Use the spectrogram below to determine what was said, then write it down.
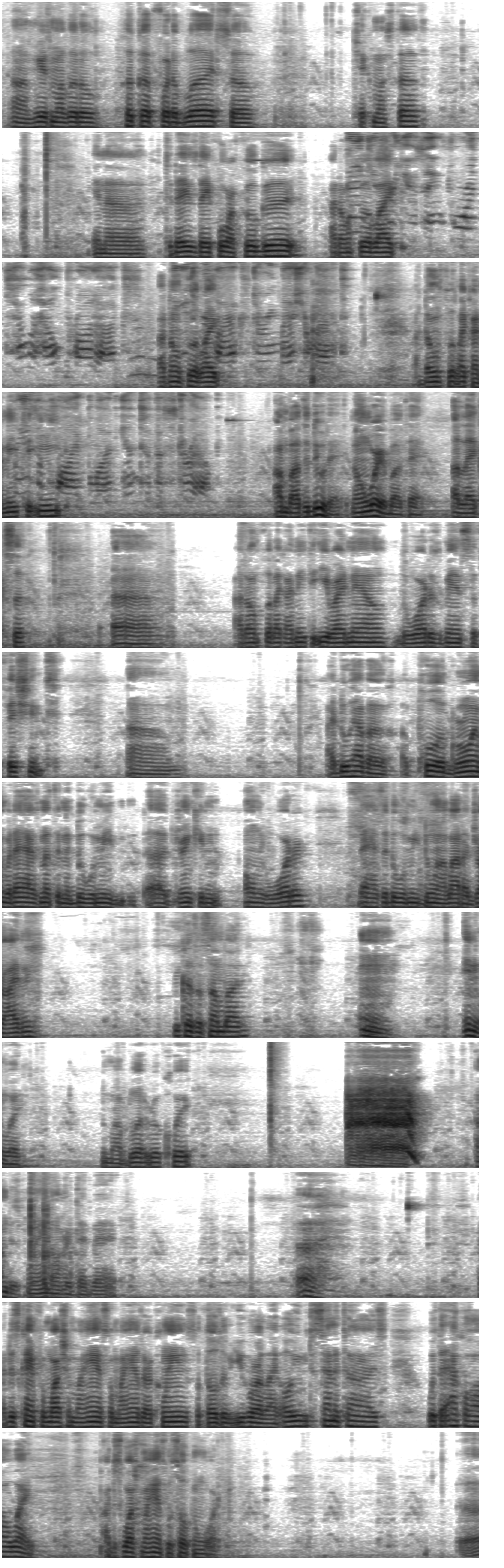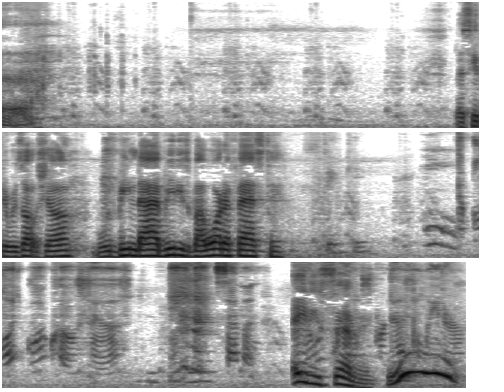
Um, here's my little hookup for the blood. So check my stuff. And uh, today's day four. I feel good. I don't feel like. I don't feel like. I don't feel like I need to eat. I'm about to do that. Don't worry about that, Alexa. Uh, I don't feel like I need to eat right now. The water's been sufficient. Um, I do have a, a pulled groin, but that has nothing to do with me uh, drinking only water. That has to do with me doing a lot of driving because of somebody. Mm. Anyway, do my blood real quick. I'm just playing. Don't hurt that bad. Uh, I just came from washing my hands, so my hands are clean. So those of you who are like, "Oh, you need to sanitize with the alcohol wipe," I just wash my hands with soap and water. Uh, let's see the results, y'all. We're beating diabetes by water fasting. The blood glucose is 87. 87. Woo!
